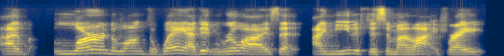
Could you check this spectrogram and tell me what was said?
I've learned along the way. I didn't realize that I needed this in my life, right?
